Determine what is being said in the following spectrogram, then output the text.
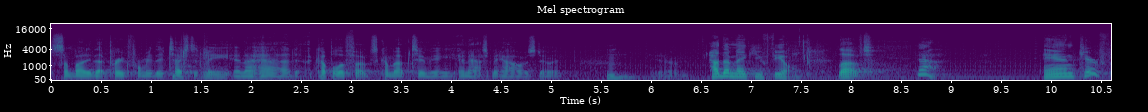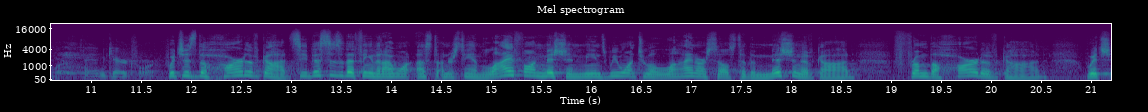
somebody that prayed for me. They texted me, and I had a couple of folks come up to me and ask me how I was doing. Mm-hmm. You know, How'd that make you feel? loved Yeah. And cared for. and cared for. Which is the heart of God. See, this is the thing that I want us to understand. Life on mission means we want to align ourselves to the mission of God from the heart of God, which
